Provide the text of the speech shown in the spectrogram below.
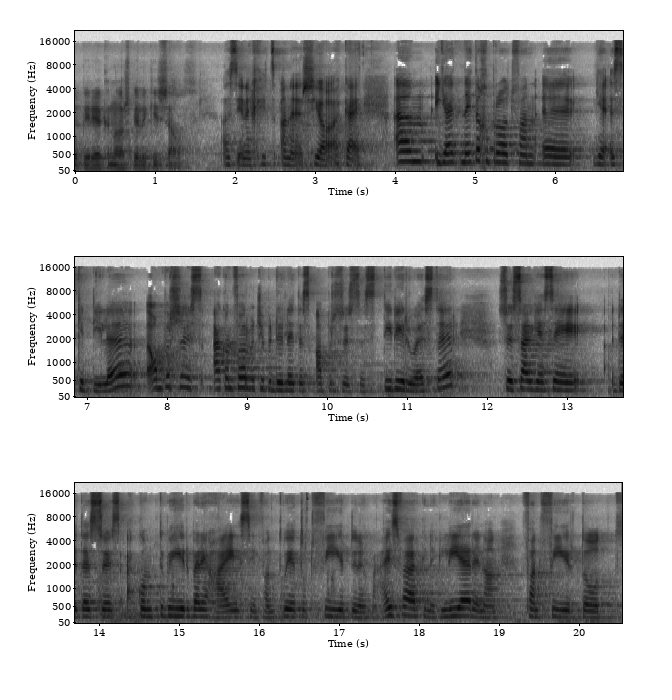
op die rekenaarspeletjie self as enigiets anders. Ja, okay. Ehm um, jy het net nog gepraat van 'n uh, jy 'n skedule, amper soos ek aanvaar wat jy bedoel het is amper soos 'n studierooster. So sou jy sê dit is soos ek kom 2 uur by die huis en van 2 tot 4 doen ek my huiswerk en ek leer en dan van 4 tot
